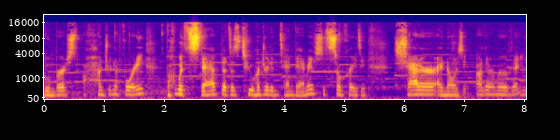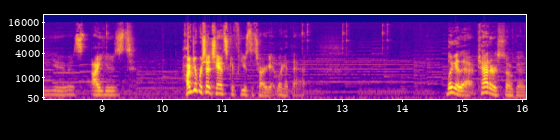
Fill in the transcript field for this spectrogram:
Boom Burst 140, but with Stab that does 210 damage. It's so crazy. Chatter, I know, is the other move that you use. I used 100% chance to confuse the target. Look at that. Look at that. Chatter is so good.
